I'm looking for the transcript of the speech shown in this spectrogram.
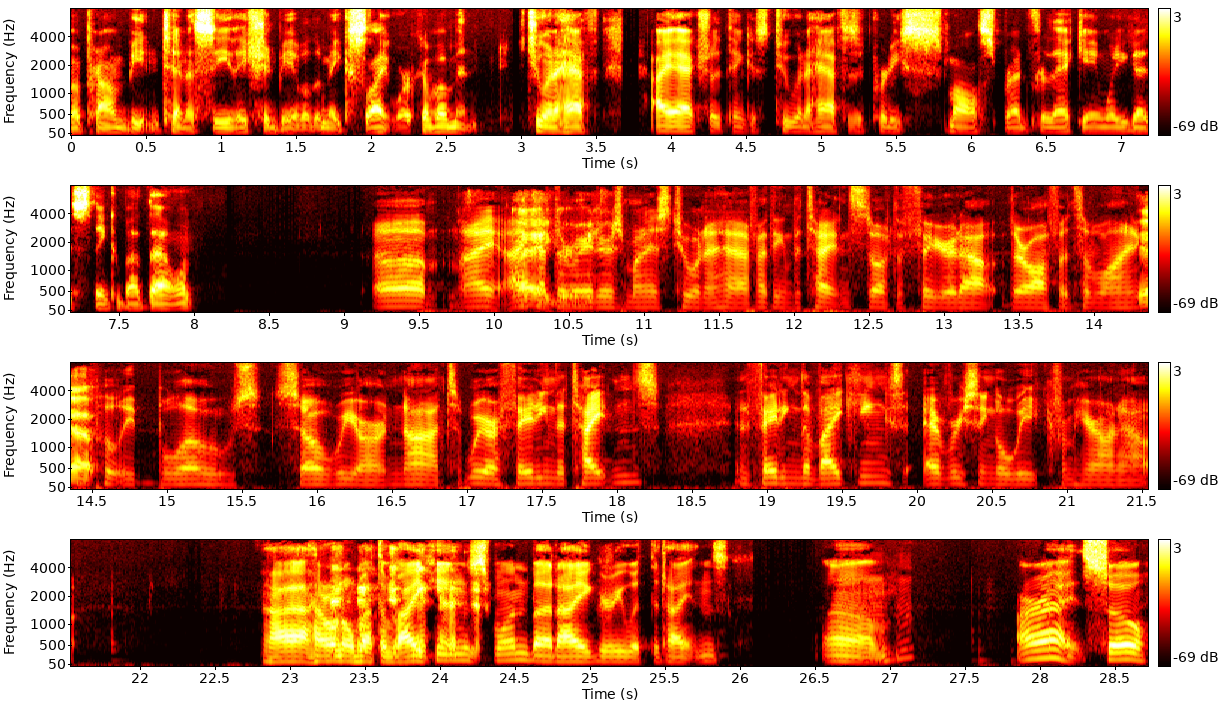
a problem beating Tennessee. They should be able to make slight work of them. And two and a half, I actually think is two and a half is a pretty small spread for that game. What do you guys think about that one? Um, I, I, I got the. Raiders minus two and a half. I think the Titans still have to figure it out. Their offensive line Yep. completely blows. So we are not. We are fading the Titans and fading the Vikings every single week from here on out. Uh, I don't know about the Vikings one, but I agree with the Titans. Um, Mhm. all right, so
